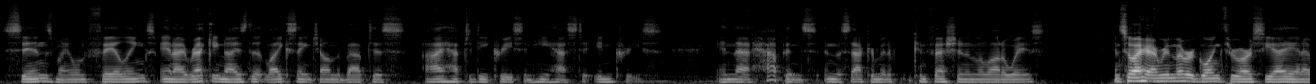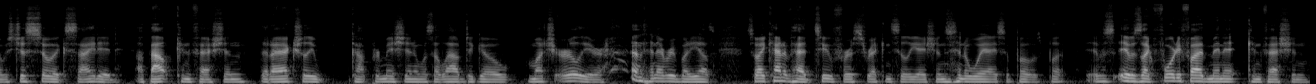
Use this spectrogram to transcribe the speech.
sins, my own failings, and I recognized that, like St. John the Baptist, I have to decrease and he has to increase. And that happens in the sacrament of confession in a lot of ways. And so I, I remember going through RCIA and I was just so excited about confession that I actually got permission and was allowed to go much earlier than everybody else. So I kind of had two first reconciliations in a way, I suppose. But it was it was like 45 minute confession.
